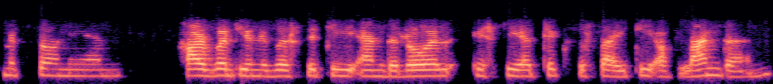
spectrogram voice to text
Smithsonian, Harvard University, and the Royal Asiatic Society of London.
